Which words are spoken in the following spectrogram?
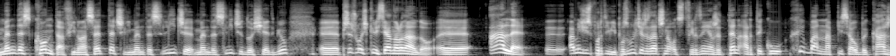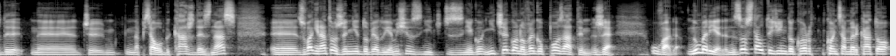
Mendes konta fino a sette, czyli Mendes liczy, Mendes liczy do siedmiu. Przyszłość Cristiano Ronaldo, ale E, Amici Sportivi, pozwólcie, że zacznę od stwierdzenia, że ten artykuł chyba napisałby każdy, e, czy napisałoby każde z nas, e, z uwagi na to, że nie dowiadujemy się z, z niego niczego nowego poza tym, że Uwaga, numer jeden. Został tydzień do końca Mercato,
